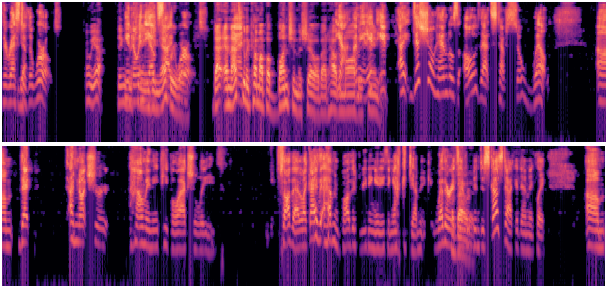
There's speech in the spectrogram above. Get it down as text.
the rest Yeah. of the world oh yeah. Things you are know in the changing outside everywhere. world That and that's going to come up a bunch in the show about how yeah the mob i mean is it, it I, this show handles all of that stuff so well um that i'm not sure how many people actually saw that like i haven't bothered reading anything academic whether it's About ever it. been discussed academically um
